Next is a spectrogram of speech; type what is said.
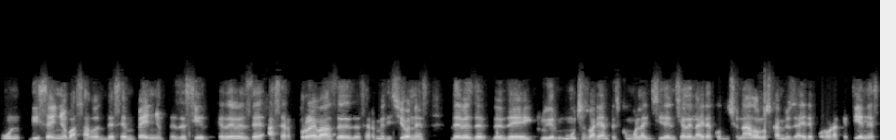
un diseño basado en desempeño, es decir, que debes de hacer pruebas, debes de hacer mediciones, debes de, incluir muchas variantes como la incidencia del aire acondicionado, los cambios de aire por hora que tienes,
